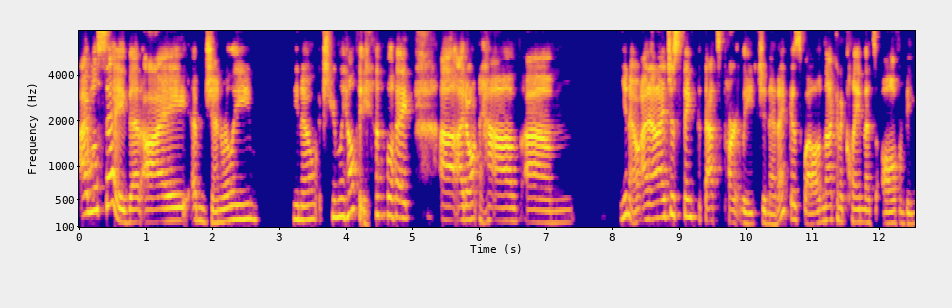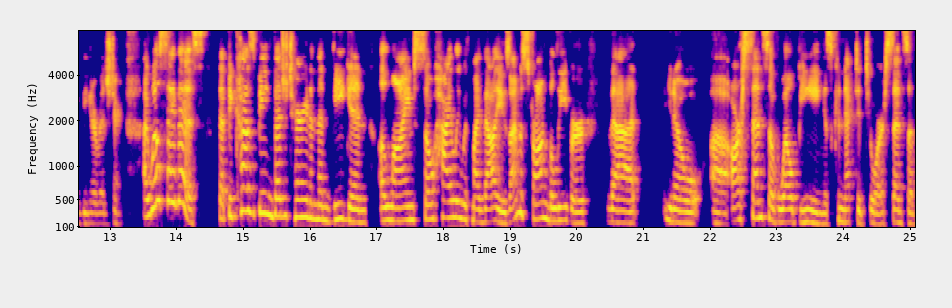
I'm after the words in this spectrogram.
I will say that I am generally, you know, extremely healthy. like uh, I don't have um, you know, and I just think that that's partly genetic as well. I'm not going to claim that's all from being vegan or vegetarian. I will say this that because being vegetarian and then vegan aligned so highly with my values, I'm a strong believer that, you know, uh, our sense of well being is connected to our sense of,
